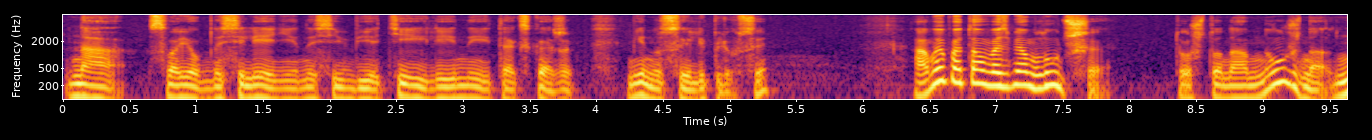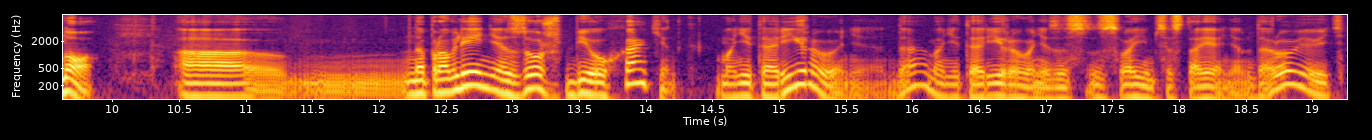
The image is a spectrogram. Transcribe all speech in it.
на своем населении, на себе те или иные, так скажем, минусы или плюсы, а мы потом возьмем лучшее, то, что нам нужно, но а, направление ЗОЖ биохакинг, мониторирование, да, мониторирование за, за своим состоянием здоровья, ведь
